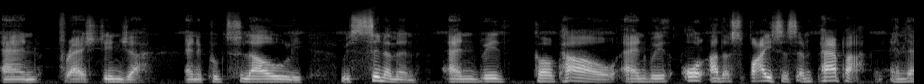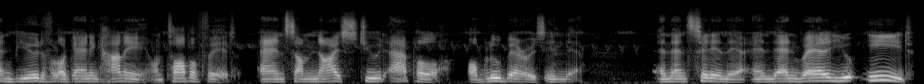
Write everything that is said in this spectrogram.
and fresh ginger and cooked slowly with cinnamon and with cacao and with all other spices and pepper and then beautiful organic honey on top of it and some nice stewed apple or blueberries in there and then sit in there. And then while you eat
